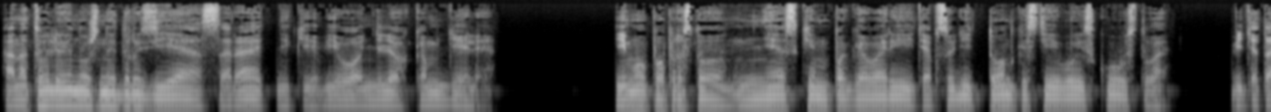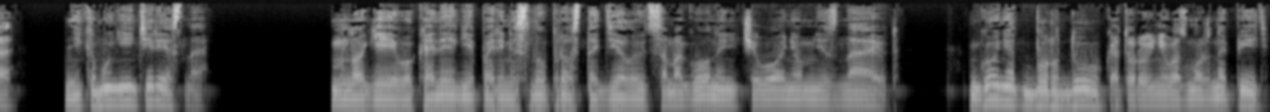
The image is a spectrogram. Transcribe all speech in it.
Анатолию нужны друзья, соратники в его нелегком деле. Ему попросту не с кем поговорить, обсудить тонкости его искусства, ведь это никому не интересно. Многие его коллеги по ремеслу просто делают самогон и ничего о нем не знают. Гонят бурду, которую невозможно пить,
